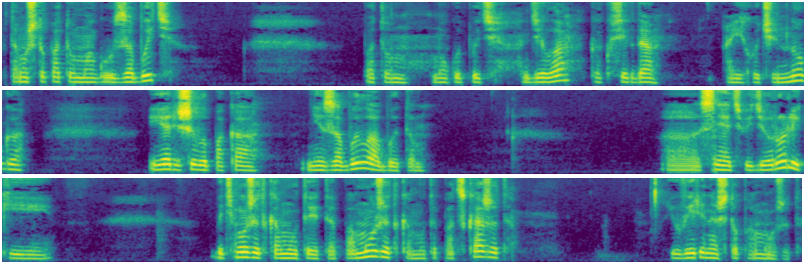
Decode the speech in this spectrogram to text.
потому что потом могу забыть, потом могут быть дела, как всегда, а их очень много. И я решила, пока не забыла об этом, э, снять видеоролик и быть может, кому-то это поможет, кому-то подскажет. И уверена, что поможет.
